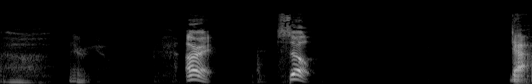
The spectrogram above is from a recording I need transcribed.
Oh, there we go. All right. So, yeah.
